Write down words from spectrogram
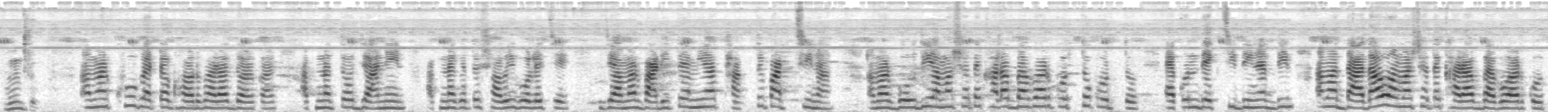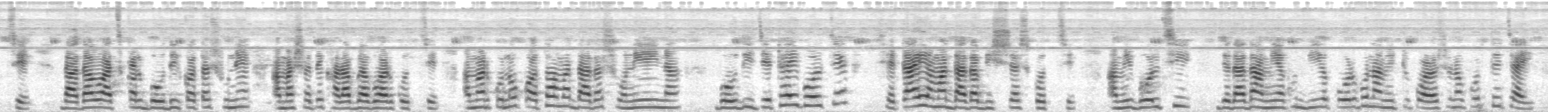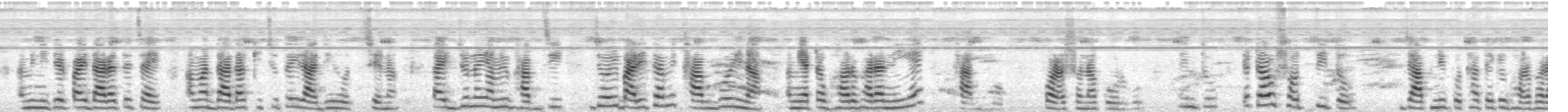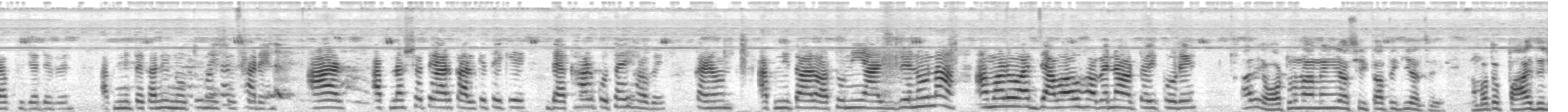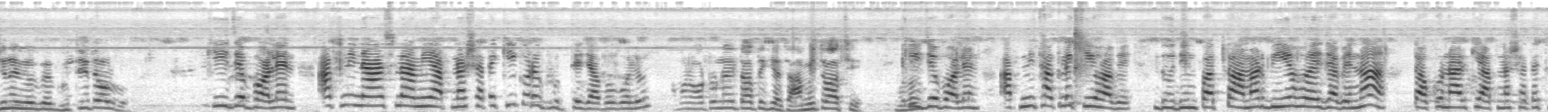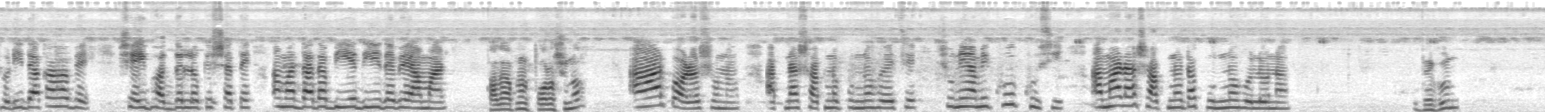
বুঝলেন তো? আমার খুব একটা ঘর ভাড়ার দরকার। আপনার তো জানেন, আপনাকে তো সবই বলেছে যে আমার বাড়িতে আমি আর থাকতে পারছি না। আমার বৌদি আমার সাথে খারাপ ব্যবহার করতো করতো। এখন দেখছি দিনের দিন আমার দাদাও আমার সাথে খারাপ ব্যবহার করছে। দাদাও আজকাল বৌদির কথা শুনে আমার সাথে খারাপ ব্যবহার করছে। আমার কোনো কথা আমার দাদা শোনেই না। বৌদি যেটাই বলছে, সেটাই আমার দাদা বিশ্বাস করছে। আমি বলছি যে দাদা আমি এখন বিয়ে করব না আমি একটু পড়াশোনা করতে চাই আমি নিজের পায়ে দাঁড়াতে চাই আমার দাদা কিছুতেই রাজি হচ্ছে না। তাই জন্যই আমি ভাবছি যে ওই বাড়িতে আমি থাকবোই না আমি একটা ঘর ভাড়া নিয়ে থাকব পড়াশোনা করব। কিন্তু এটাও সত্যি তো যে আপনি কোথা থেকে ঘর ভাড়া খুঁজে দেবেন? আপনি তো এখানে নতুন এসে ছাড়েন। আর আপনার সাথে আর কালকে থেকে দেখার কোথায় হবে? কারণ আপনি তো আর অটো নিয়ে আসবেনও না আমারও আর যাওয়াও হবে না অটোই করে। আরে অটো না নেই আসি তাতে কি আছে? আমরা তো পায়ে দুজনে ঘুরতে যেতে পারব। কি যে বলেন আপনি না আসলে আমি আপনার সাথে কি করে ঘুরতে যাব বলুন? আমার অটো নেই তাতে কি আছে? আমি তো আছি কি যে বলেন আপনি থাকলে কি হবে? দুদিন পর তো আমার বিয়ে হয়ে যাবে না তখন আর কি আপনার সাথে থরি দেখা হবে? সেই ভদ্রলোকের সাথে আমার দাদা বিয়ে দিয়ে দেবে আমার। তাহলে আপনার পড়াশোনা? আর পড়াশুনো। আপনার স্বপ্ন পূর্ণ হয়েছে শুনে আমি খুব খুশি। আমার আর স্বপ্নটা পূর্ণ হলো না। দেখুন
